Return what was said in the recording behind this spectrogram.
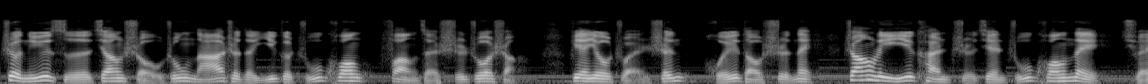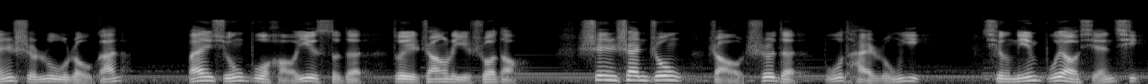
这女子将手中拿着的一个竹筐放在石桌上，便又转身回到室内。张力一看，只见竹筐内全是鹿肉干。白熊不好意思地对张力说道：“深山中找吃的不太容易，请您不要嫌弃。”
